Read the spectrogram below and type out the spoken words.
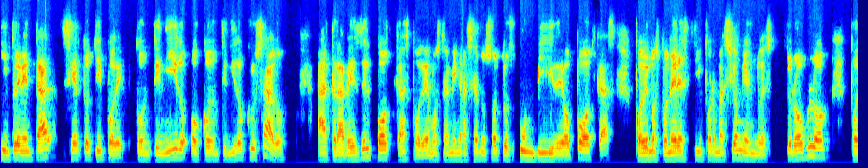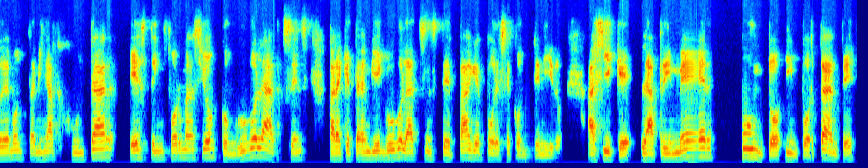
implementar cierto tipo de contenido o contenido cruzado a través del podcast. Podemos también hacer nosotros un video podcast, podemos poner esta información en nuestro blog, podemos también adjuntar esta información con Google AdSense para que también Google AdSense te pague por ese contenido. Así que la primer punto importante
